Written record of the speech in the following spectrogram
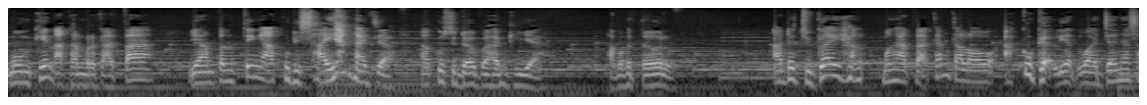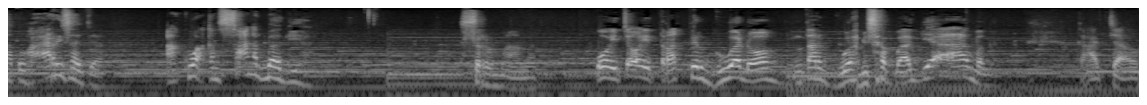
mungkin akan berkata, yang penting aku disayang aja, aku sudah bahagia. Apa betul? Ada juga yang mengatakan kalau aku gak lihat wajahnya satu hari saja, aku akan sangat bahagia. Serem banget. Woi coy, traktir gua dong, ntar gua bisa bahagia banget kacau.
